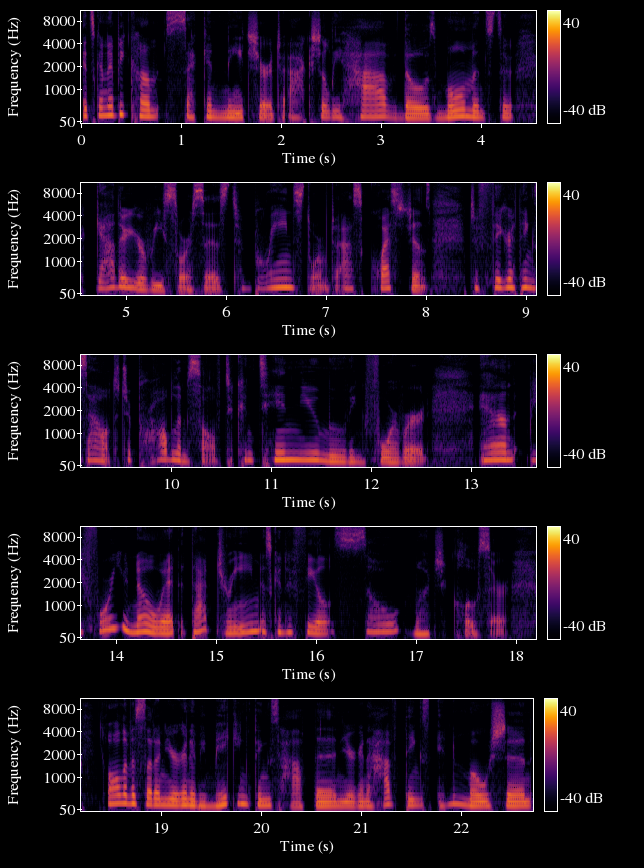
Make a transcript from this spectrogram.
it's going to become second nature to actually have those moments to gather your resources, to brainstorm, to ask questions, to figure things out, to problem solve, to continue moving forward. And before you know it, that dream is going to feel so much closer all of a sudden you're going to be making things happen. You're going to have things in motion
